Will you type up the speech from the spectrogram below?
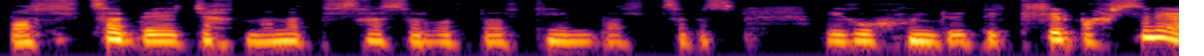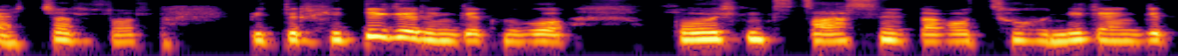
бололцоо байж хат манай тусгай сургуульд бол тийм бололцоо бас айгүй хүнд байдаг. Тэгэхээр багш нарын ачаал бол бид нар хэдийгээр ингээд нөгөө хуулинд заасны дагуу цөөх нэг ангид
